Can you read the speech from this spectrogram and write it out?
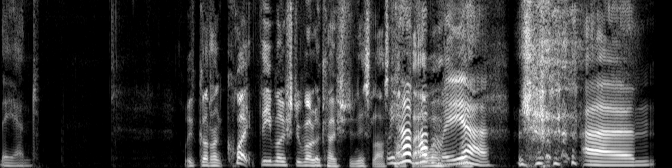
The end. We've gone on quite the emotional roller coaster in this last we half have, hour. haven't we? Yeah. um,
